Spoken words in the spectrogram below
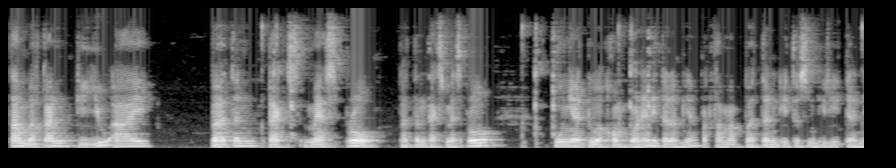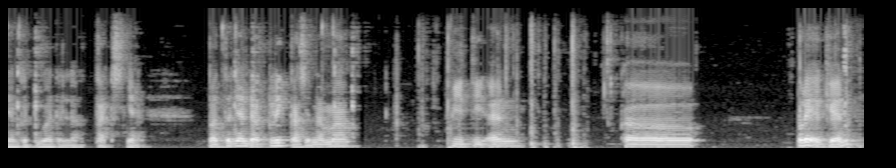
tambahkan di UI button text mesh pro Button Text Mesh Pro punya dua komponen di dalamnya. Pertama button itu sendiri dan yang kedua adalah teksnya. Buttonnya Anda klik kasih nama btn uh, play again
